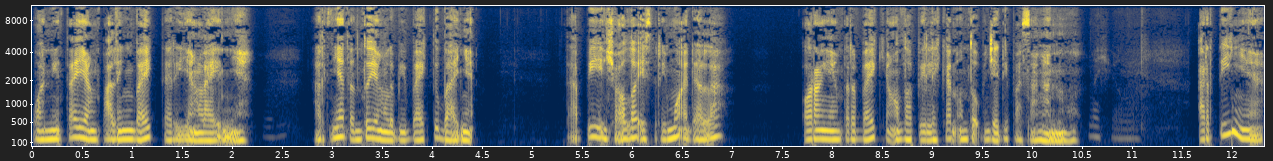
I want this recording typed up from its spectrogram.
wanita yang paling baik dari yang lainnya. Artinya tentu yang lebih baik itu banyak. Tapi insya Allah istrimu adalah orang yang terbaik yang Allah pilihkan untuk menjadi pasanganmu. Artinya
